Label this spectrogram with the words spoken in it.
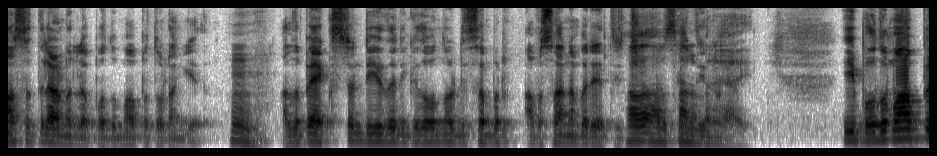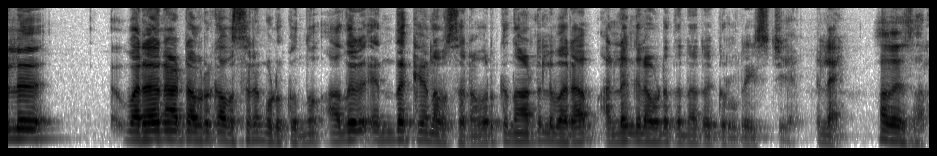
മാസത്തിലാണല്ലോ പൊതുമാപ്പ് തുടങ്ങിയത്. അതിപ്പോൾ എക്സ്റ്റെൻഡ് ചെയ്ത് എനിക്ക് തോന്നുന്നു ഡിസംബർ അവസാനം വരെ എത്തിച്ചു. ഈ പൊതുമാപ്പിൽ വരാനായിട്ട് അവർക്ക് അവസരം കൊടുക്കുന്നു. അത് എന്തൊക്കെയാണ് അവസരം? അവർക്ക് നാട്ടിൽ വരാം അല്ലെങ്കിൽ അവിടെ തന്നെ റെഗുലറൈസ് ചെയ്യാം അല്ലേ? അതെ സാർ.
